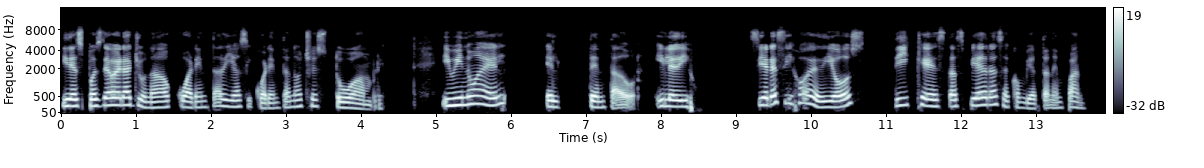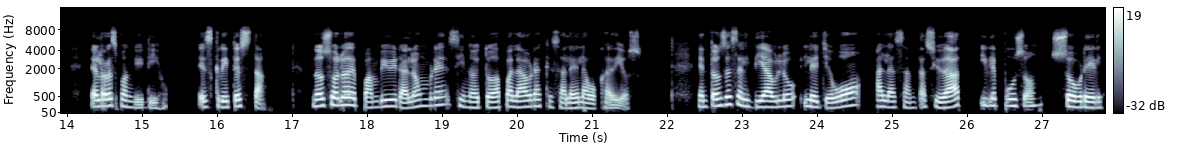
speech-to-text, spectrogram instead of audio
Y después de haber ayunado cuarenta días y cuarenta noches, tuvo hambre. Y vino a él el tentador y le dijo, si eres hijo de Dios, di que estas piedras se conviertan en pan. Él respondió y dijo, escrito está, no solo de pan vivirá el hombre, sino de toda palabra que sale de la boca de Dios. Entonces el diablo le llevó a la santa ciudad y le puso sobre el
